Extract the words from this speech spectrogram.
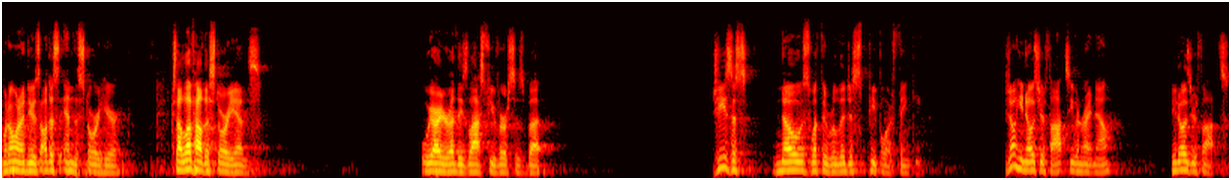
What I want to do is I'll just end the story here because I love how the story ends. We already read these last few verses, but Jesus knows what the religious people are thinking. You know, He knows your thoughts even right now. He knows your thoughts,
